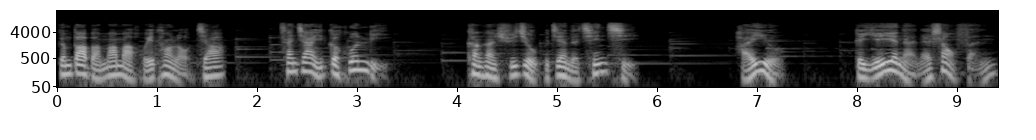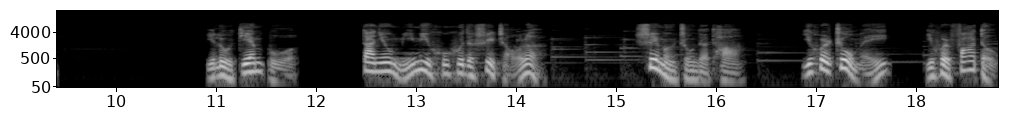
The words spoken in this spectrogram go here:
跟爸爸妈妈回趟老家，参加一个婚礼，看看许久不见的亲戚，还有。给爷爷奶奶上坟，一路颠簸，大妞迷迷糊糊的睡着了。睡梦中的她，一会儿皱眉，一会儿发抖。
